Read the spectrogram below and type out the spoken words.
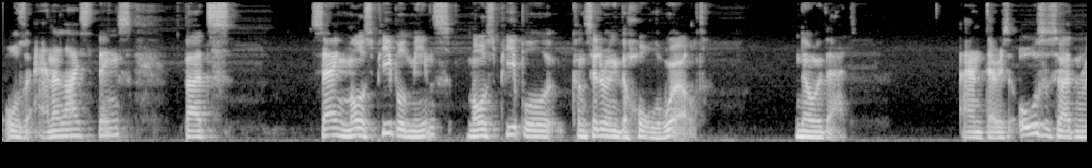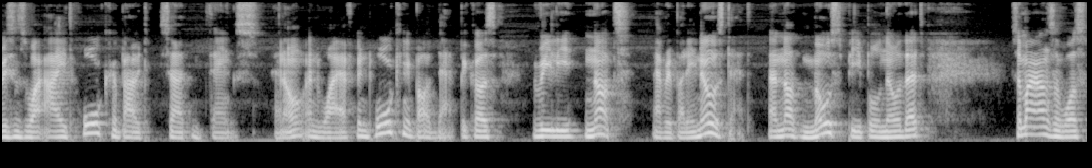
also analyze things, but saying most people means most people considering the whole world know that. And there is also certain reasons why I talk about certain things, you know, and why I've been talking about that because really not everybody knows that, and not most people know that. So my answer was,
